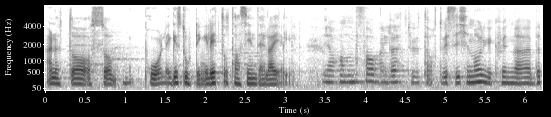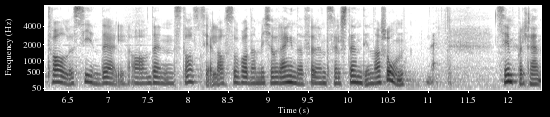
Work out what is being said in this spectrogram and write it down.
er nødt til å også pålegge Stortinget litt å ta sin del av gjelden. Ja, Han sa vel rett ut at hvis ikke Norge kunne betale sin del av den statsgjelda, så var de ikke å regne for en selvstendig nasjon. Nei. Simpelthen.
